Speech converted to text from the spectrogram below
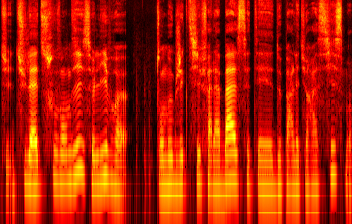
tu, tu l'as souvent dit, ce livre ton objectif à la base, c'était de parler du racisme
